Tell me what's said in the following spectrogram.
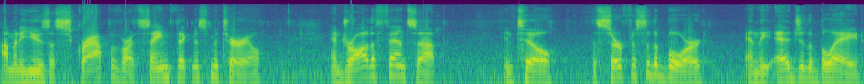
I'm going to use a scrap of our same thickness material and draw the fence up until the surface of the board and the edge of the blade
